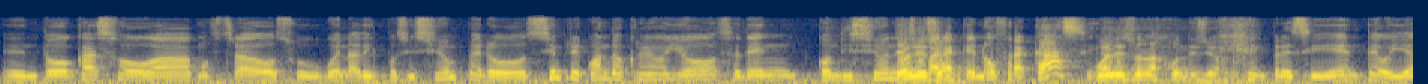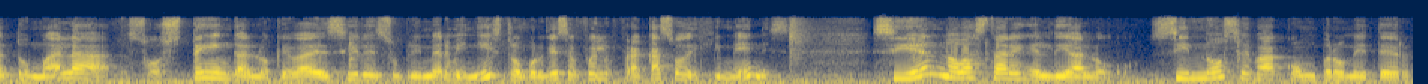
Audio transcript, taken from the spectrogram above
En todo caso, ha mostrado su buena disposición, pero siempre y cuando, creo yo, se den condiciones para que no fracase. ¿Cuáles son las condiciones? Que el presidente Ollantumala sostenga lo que va a decir su primer ministro, porque ese fue el fracaso de Jiménez. Si él no va a estar en el diálogo, si no se va a comprometer,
